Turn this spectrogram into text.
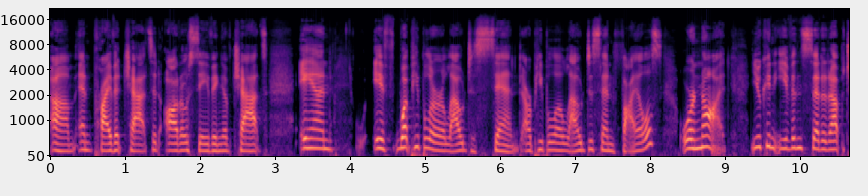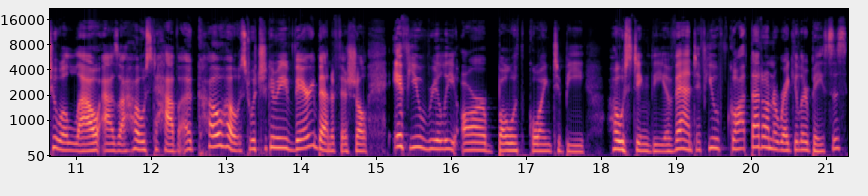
um, and private chats and auto saving of chats, and if what people are allowed to send are people allowed to send files or not you can even set it up to allow as a host to have a co-host which can be very beneficial if you really are both going to be hosting the event, if you've got that on a regular basis,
